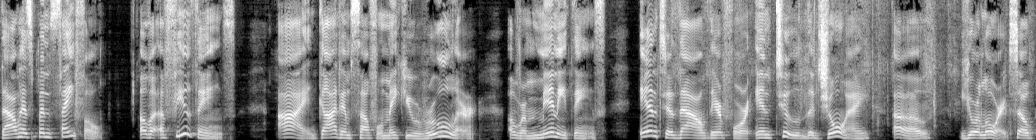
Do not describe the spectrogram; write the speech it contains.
Thou hast been faithful over a few things. I, God himself will make you ruler over many things. Enter thou therefore into the joy of your Lord. So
